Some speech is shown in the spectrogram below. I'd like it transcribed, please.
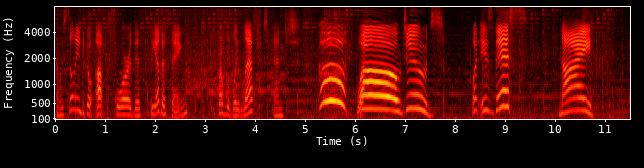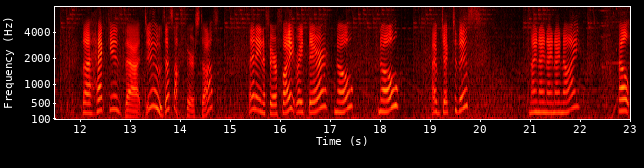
And we still need to go up for the, the other thing. Probably left and... Whoa! Dudes! What is this? Nye! The heck is that? Dude, that's not fair stuff. That ain't a fair fight right there. No. No. I object to this. Nine, nine, nine, nine, nine. Help.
